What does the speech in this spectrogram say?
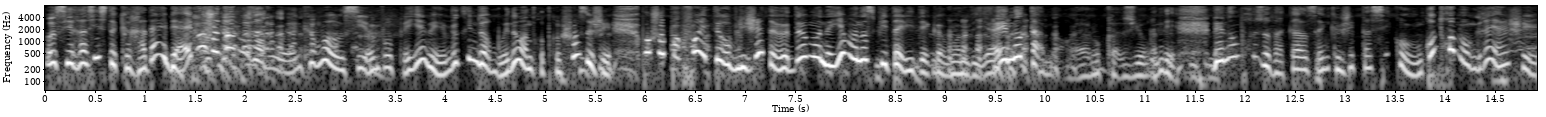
aussi racistes que radins, eh bien, eh bien, je dois vous avouer hein, que moi aussi, hein, pour payer mes, mes Kinder Bueno, entre autres choses, j'ai bon, parfois été obligée de, de monnayer mon hospitalité, comme on dit, hein, et notamment à l'occasion hein, des, des nombreuses vacances hein, que j'ai passées con- contre mon gré chez,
